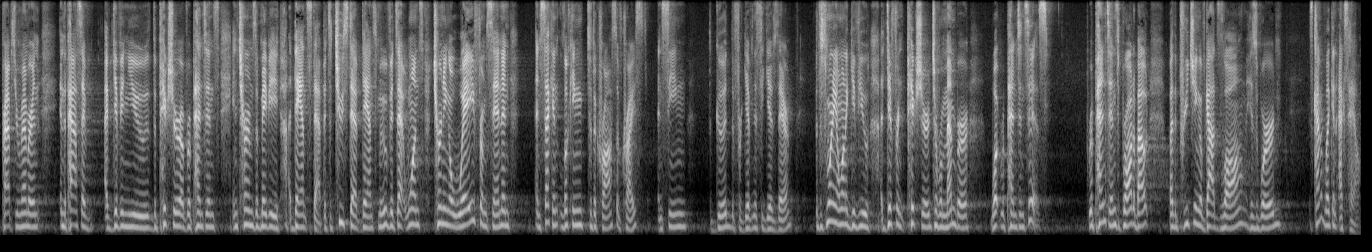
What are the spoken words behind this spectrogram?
Perhaps you remember in, in the past, I've, I've given you the picture of repentance in terms of maybe a dance step. It's a two step dance move. It's at once turning away from sin and, and second, looking to the cross of Christ and seeing good, the forgiveness he gives there. But this morning, I want to give you a different picture to remember what repentance is. Repentance, brought about by the preaching of God's law, his word, is kind of like an exhale.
